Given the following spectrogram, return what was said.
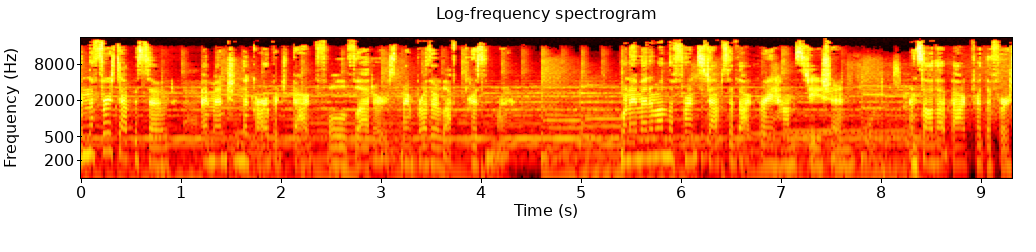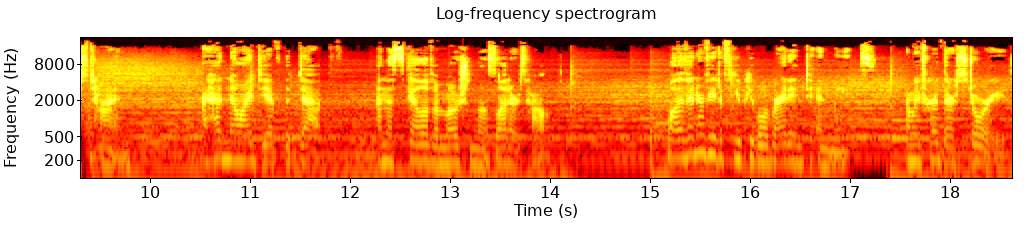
In the first episode, I mentioned the garbage bag full of letters my brother left prison with. When I met him on the front steps of that Greyhound station and saw that bag for the first time, I had no idea of the depth and the scale of emotion those letters held. While I've interviewed a few people writing to inmates, and we've heard their stories,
